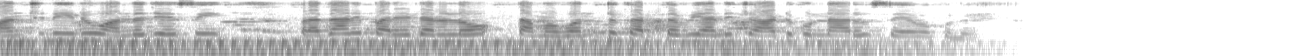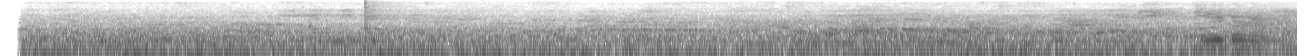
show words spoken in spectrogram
మంచినీరు అందజేసి ప్రధాని పర్యటనలో తమ వంతు కర్తవ్యాన్ని చాటుకున్నారు సేవకులు. తిరుమల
